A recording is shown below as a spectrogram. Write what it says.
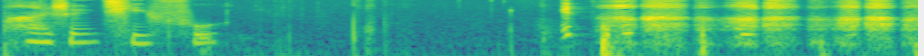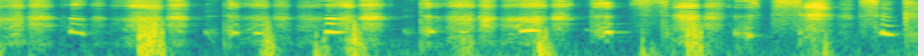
啪声起伏。三三三哥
